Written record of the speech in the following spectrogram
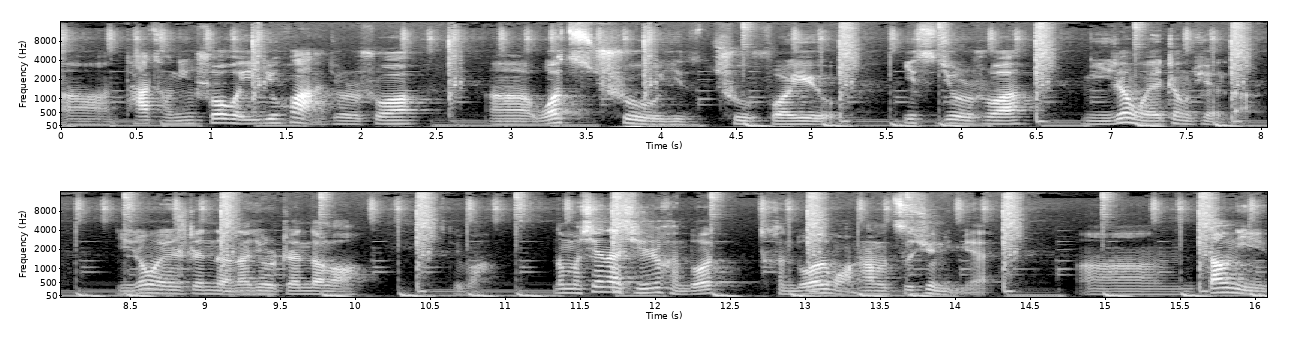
啊，他曾经说过一句话，就是说，呃，What's true is true for you，意思就是说，你认为正确的，你认为是真的，那就是真的喽，对吧？那么现在其实很多很多网上的资讯里面，嗯，当你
